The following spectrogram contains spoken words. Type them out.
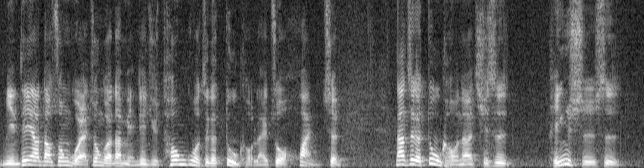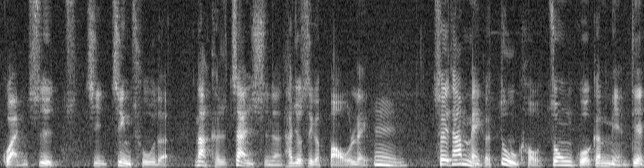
缅甸要到中国来，中国到缅甸去，通过这个渡口来做换证。那这个渡口呢，其实平时是管制进进出的，那可是暂时呢，它就是一个堡垒。嗯，所以它每个渡口，中国跟缅甸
